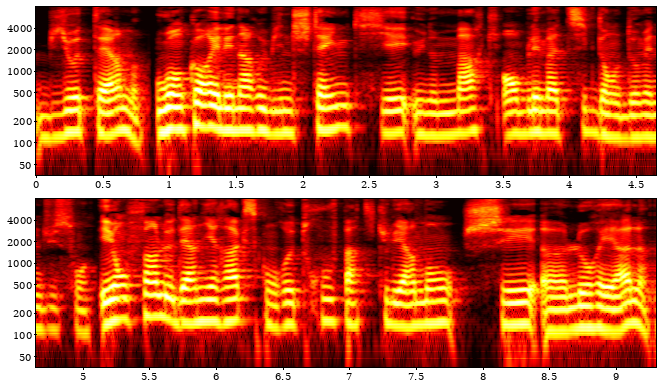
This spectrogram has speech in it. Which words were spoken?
Biotherm ou encore Elena Rubinstein qui est une marque emblématique dans le domaine du soin. Et enfin le dernier axe qu'on retrouve particulièrement chez euh, L'Oréal,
